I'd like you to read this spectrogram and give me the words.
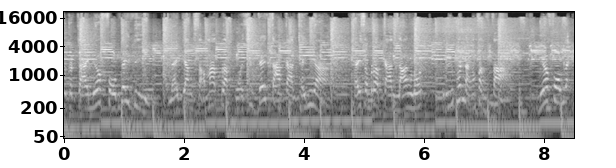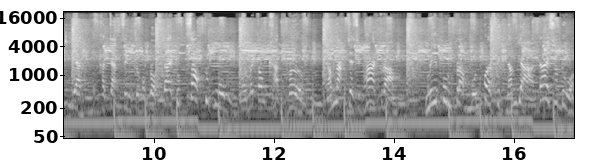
วยกระจายเนื้อโฟมได้ดี และยังสามารถปรับหัวฉีดได้ตามการใช้งาน ใช้สำหรับการล้างรถหรือผนังต่างๆ เนื้อโฟมละเอียดขจัดสิ่งสกปรกได้ทุกซอกทุกมุมโดยไม่ต้องขัดเพิ่ม น้ำหนัก 75 กรัม มีปุ่มปรับหมุนเปิดปิดน้ำยาได้สะดวก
